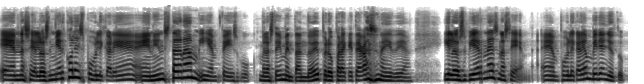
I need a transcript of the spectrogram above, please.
Eh, no sé, los miércoles publicaré en Instagram y en Facebook. Me lo estoy inventando, ¿eh? Pero para que te hagas una idea. Y los viernes, no sé, eh, publicaré un vídeo en YouTube.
